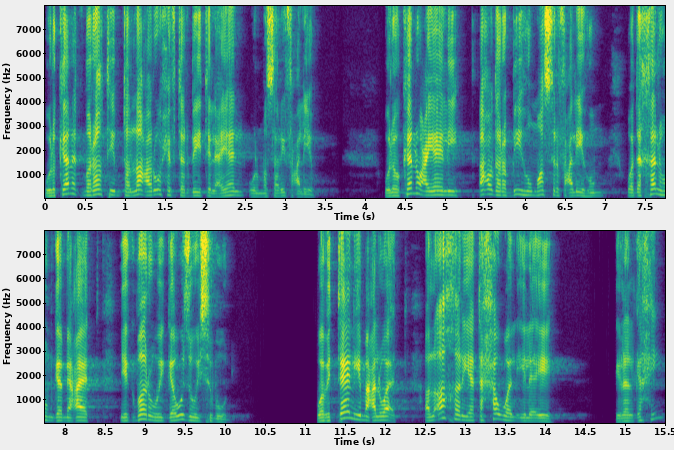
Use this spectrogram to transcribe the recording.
ولو كانت مراتي مطلعة روحي في تربية العيال والمصاريف عليهم. ولو كانوا عيالي أقعد أربيهم وأصرف عليهم وأدخلهم جامعات يكبروا ويتجوزوا ويسيبوني. وبالتالي مع الوقت الآخر يتحول إلى إيه؟ إلى الجحيم.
